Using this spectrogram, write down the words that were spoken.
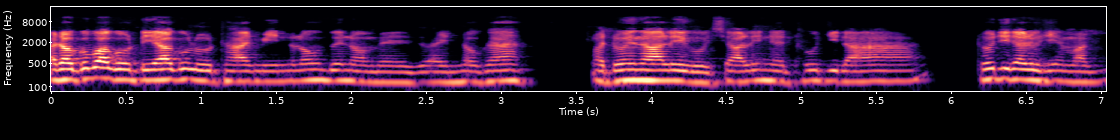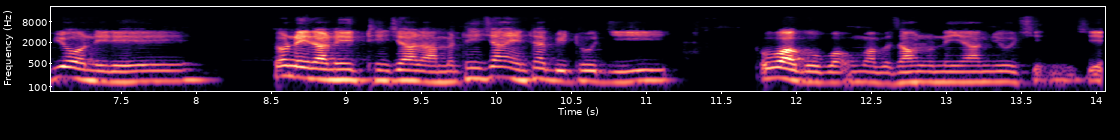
အဲ့တော့ကိုယ့်ဘက်ကိုတရားကုလို့ထိုင်ပြီးနှလုံးသွင်းတော်မယ်ဆိုအဲ့နှုတ်ခမ်းအတွင်းသားလေးကိုရှာလေးနဲ့ထိုးကြည့်လိုက်ထိုးကြည့်လိုက်လို့ချင်းအမှပြော့နေတယ်ပြော့နေတာလေးထင်ရှားလားမထင်ရှားရင်ထပ်ပြီးထိုးကြည့် ကိုယ့်ဘကိုပေါ့ဥမာပဇောင်းလိုနေရာမျိုးရှိရှိ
